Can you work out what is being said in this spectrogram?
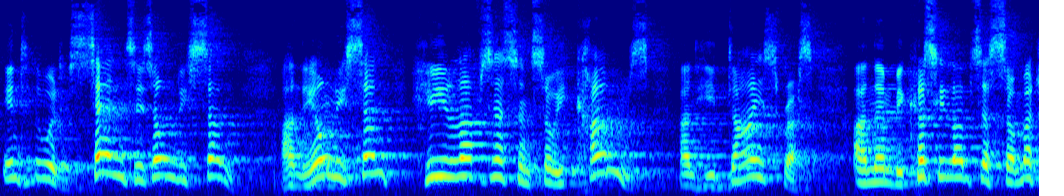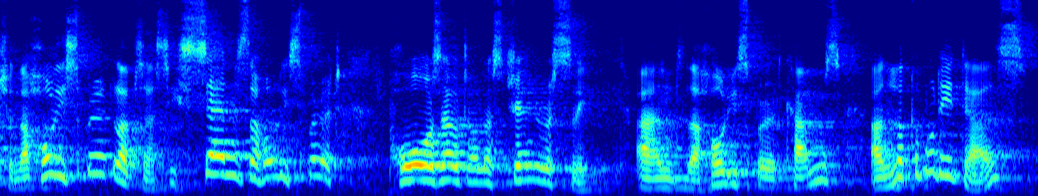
into the. He sends his only Son. And the only Son, he loves us. And so he comes and he dies for us. And then because he loves us so much and the Holy Spirit loves us, he sends the Holy Spirit, pours out on us generously. And the Holy Spirit comes. And look at what he does.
